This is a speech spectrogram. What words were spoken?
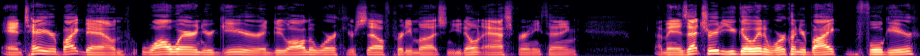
and tear your bike down while wearing your gear and do all the work yourself pretty much, and you don't ask for anything. I mean, is that true? Do you go in and work on your bike full gear?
